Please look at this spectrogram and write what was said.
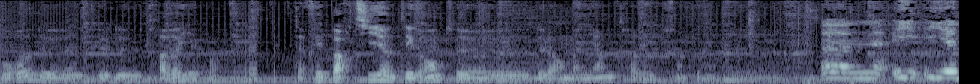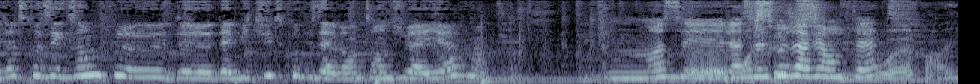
pour eux de- que de travailler. Quoi. Ça fait partie intégrante euh, de leur manière de travailler, tout simplement. Euh, il y a d'autres exemples de- d'habitudes que vous avez entendues ailleurs? Moi, c'est Euh, la moi, seule que j'avais en tête. Ouais, pareil.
